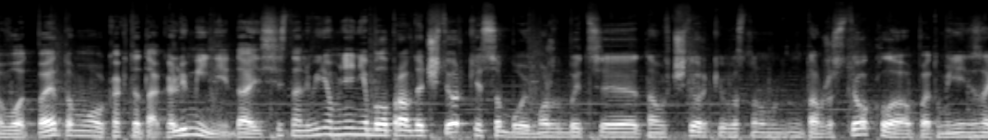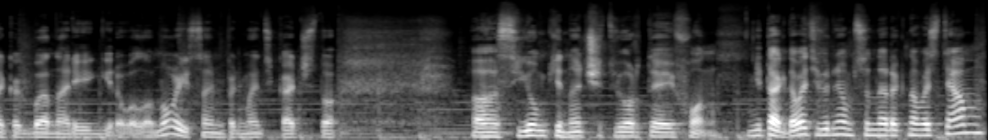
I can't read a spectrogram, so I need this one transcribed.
Вот, поэтому как-то так. Алюминий, да, естественно, алюминий. У меня не было, правда, четверки с собой. Может быть, э, там в четверке в основном, ну, там же стекла, поэтому я не знаю, как бы она реагировала. Ну и сами понимаете, качество э, съемки на четвертый iPhone. Итак, давайте вернемся, наверное, к новостям.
